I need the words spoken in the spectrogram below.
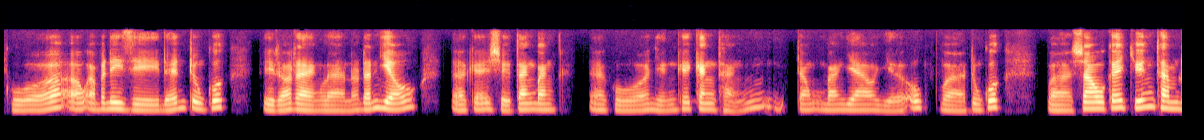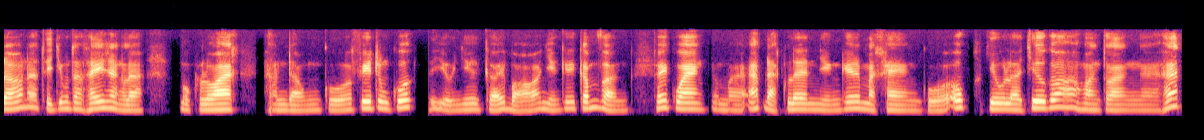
của ông Albanese đến Trung Quốc thì rõ ràng là nó đánh dấu uh, cái sự tăng băng uh, của những cái căng thẳng trong ban giao giữa Úc và Trung Quốc. Và sau cái chuyến thăm đó, đó thì chúng ta thấy rằng là một loạt hành động của phía Trung Quốc, ví dụ như cởi bỏ những cái cấm vận thuế quan mà áp đặt lên những cái mặt hàng của Úc, dù là chưa có hoàn toàn ờ, hết,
